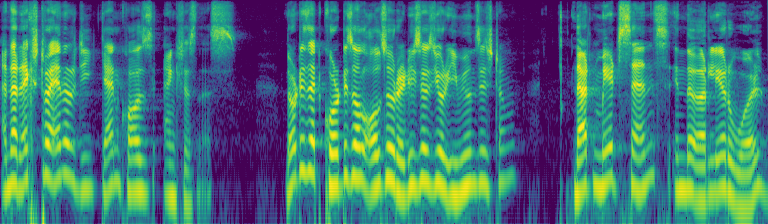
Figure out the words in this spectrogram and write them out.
And that extra energy can cause anxiousness. Notice that cortisol also reduces your immune system. That made sense in the earlier world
